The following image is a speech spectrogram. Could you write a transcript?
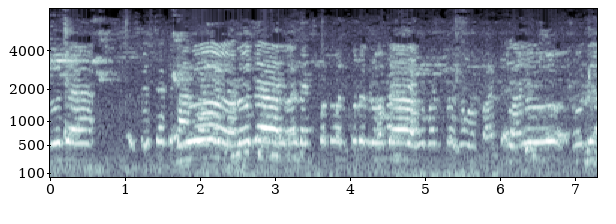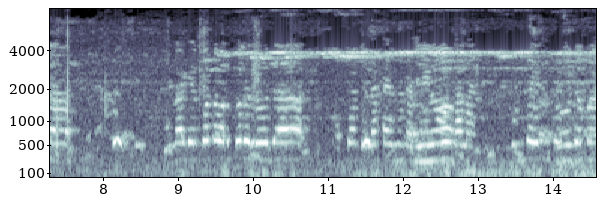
రోజా ఇదిగో, రోజా ఇలా చచ్చిపోతాం అనుకోలేదు రోజా అయ్యో, రోజా ఇలా వెళ్ళిపోతాం అనుకోలేదు రోజా అయ్యో, రోజమ్మా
